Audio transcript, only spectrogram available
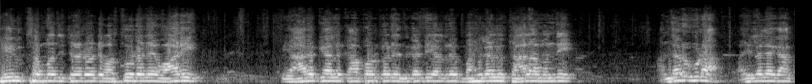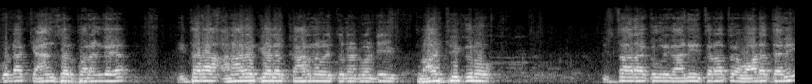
స్టీల్ సంబంధించినటువంటి వస్తువులనే వాడి మీ ఆరోగ్యాలను కాపాడుకోండి ఎందుకంటే ఇలా రేపు మహిళలు చాలా మంది అందరూ కూడా మహిళలే కాకుండా క్యాన్సర్ పరంగా ఇతర అనారోగ్యాలకు కారణమవుతున్నటువంటి ప్లాస్టిక్ను ఇస్తారాకులను కానీ ఇతరత్ర వాడద్దని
